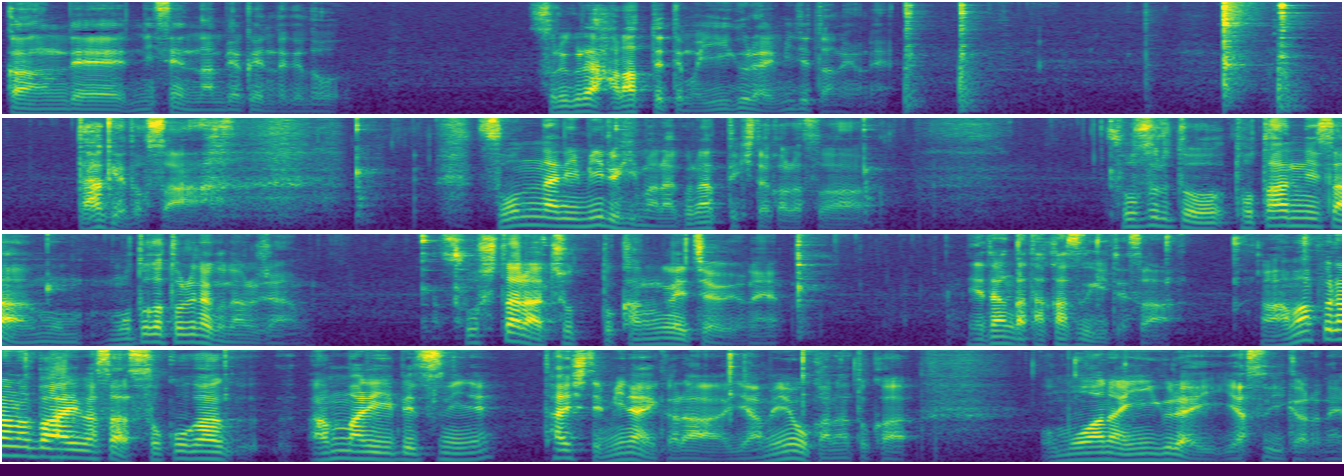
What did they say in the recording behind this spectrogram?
間で2,000何百円だけどそれぐらい払っててもいいぐらい見てたのよね。だけどさそんなに見る暇なくなってきたからさそうすると途端にさもう元が取れなくなるじゃん。そしたらちょっと考えちゃうよね。値段が高すぎてさアマプラの場合はさそこがあんまり別にね大して見ないからやめようかなとか思わないぐらい安いからね。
